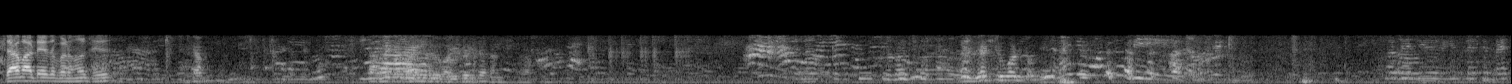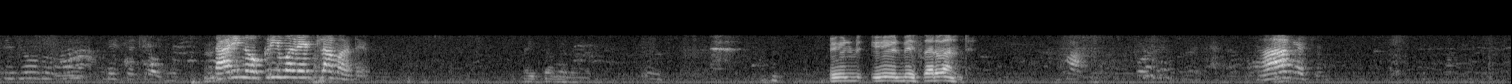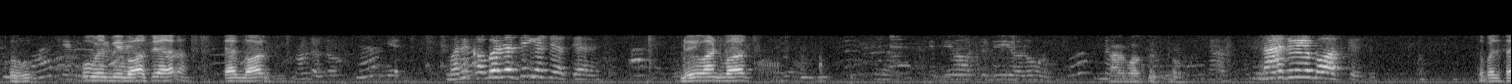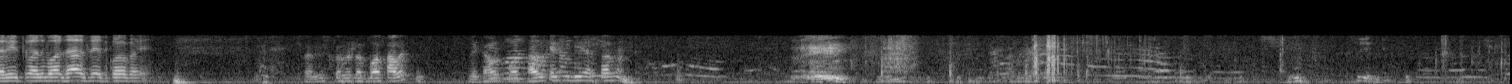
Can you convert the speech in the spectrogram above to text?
શા માટે તો ભણવું છે? સારી નોકરી મળે એટલા માટે You will, you will be servant. Who, who will be boss here? Your boss? મને ખબર નથી કે છે અત્યારે. ડુ યુ વોન્ટ boss ને કહો. જોઈએ બોસ કે છે. તો પછી સર્વિસ બાદ બોસ આવશે જ કોઈ કઈ. સર્વિસ કરો એટલે બોસ આવે જ without boss how can be a servant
